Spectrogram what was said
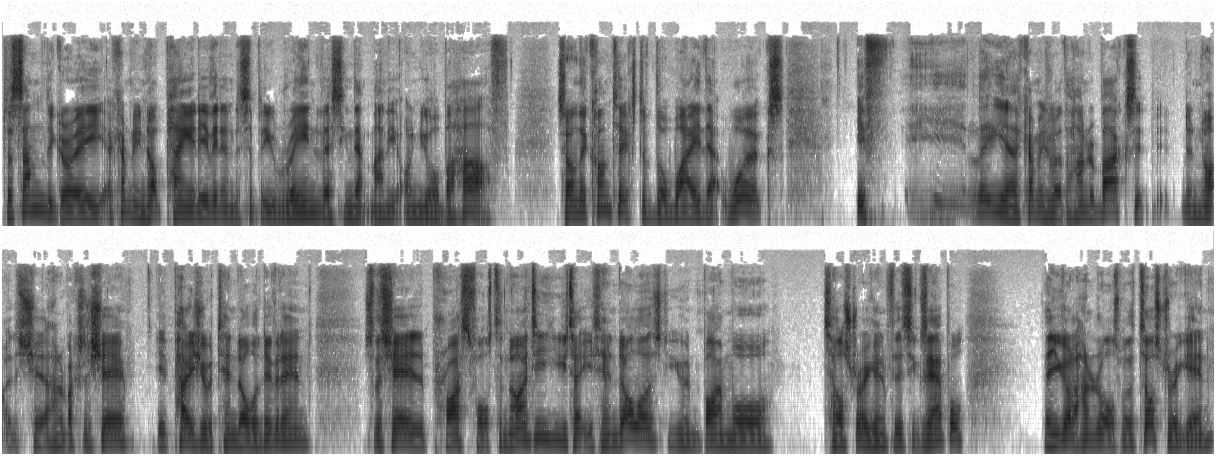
to some degree, a company not paying a dividend is simply reinvesting that money on your behalf. So in the context of the way that works, if you know the company's worth 100 bucks, it, not a 100 bucks a share, it pays you a $10 dividend. So the share price falls to 90, you take your $10, you can buy more Telstra again for this example. Then you've got $100 worth of Telstra again,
